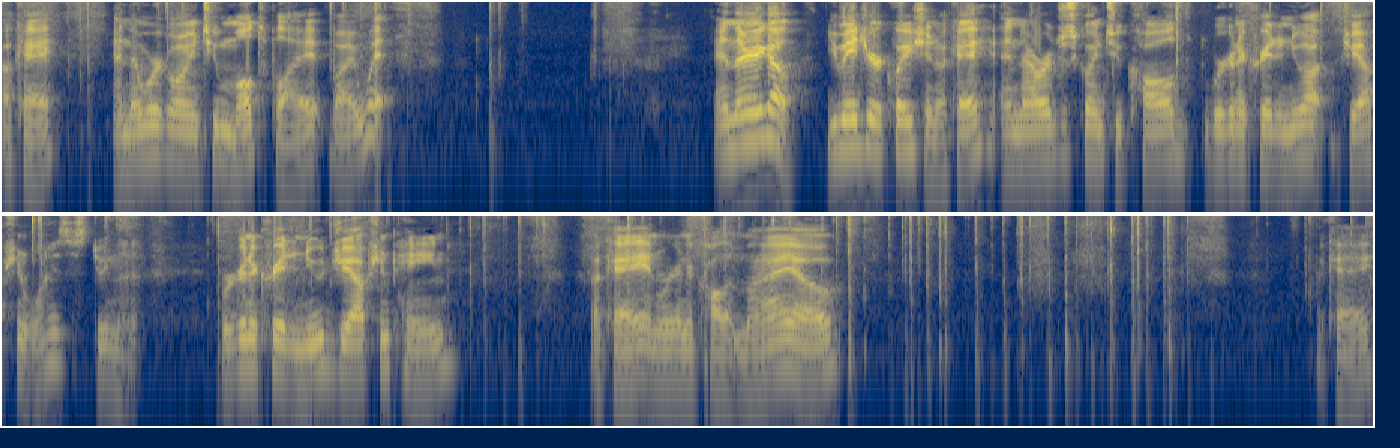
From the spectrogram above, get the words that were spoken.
okay, and then we're going to multiply it by width. And there you go. You made your equation, okay? And now we're just going to call, we're going to create a new J option. Why is this doing that? We're going to create a new J option pane, okay? And we're going to call it myIO, okay?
